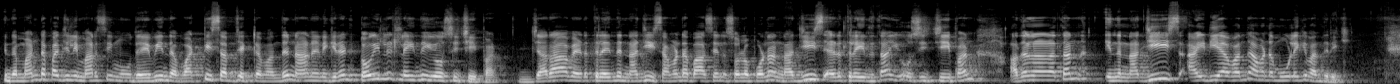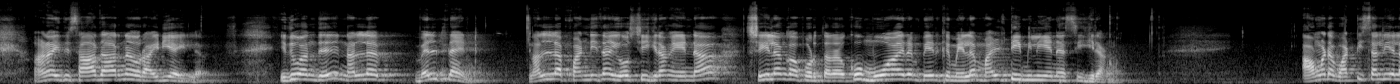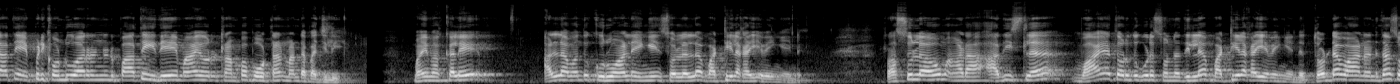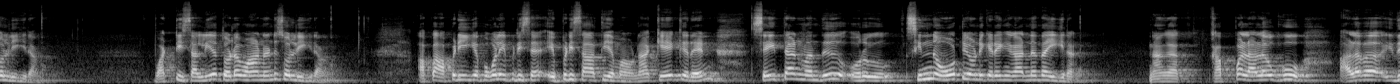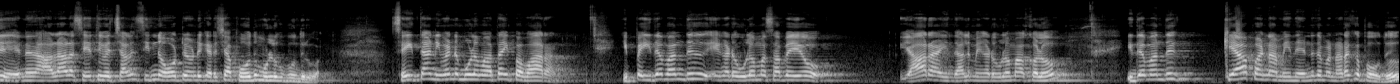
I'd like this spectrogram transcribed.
இந்த மண்டபஜிலி மரசி மூதேவி இந்த வட்டி சப்ஜெக்டை வந்து நான் நினைக்கிறேன் டொய்லெட்லேருந்து யோசிச்சுப்பான். ஜராவ் இடத்துலேருந்து நஜீஸ் அவண்ட பாஷையில் சொல்ல போனால் நஜீஸ் இடத்துலேருந்து தான் யோசிச்சுப்பான். அதனால தான் இந்த நஜீஸ் ஐடியா வந்து அவனோட மூளைக்கு வந்திருக்கு. ஆனால் இது சாதாரண ஒரு ஐடியா இல்லை. இது வந்து நல்ல வெல் பிளான்ட் நல்லா பண்ணி தான் யோசிக்கிறாங்க. ஏண்டா? ஸ்ரீலங்கா பொறுத்தளவுக்கு மூவாயிரம் பேருக்கு மேலே மல்டி மில்லியனர்ஸ் சீக்கிறாங்க அவங்களோட வட்டி சல்லி எல்லாத்தையும் எப்படி கொண்டு வரணும்னு பார்த்து இதே மாதிரி ஒரு ட்ரம்ப்பை போட்டான் மண்ட பஜ்லி மை மக்களே அல்ல வந்து குருவானில் எங்கேயும் சொல்லலை வட்டியில் கையை வைங்கன்னு ரசுல்லாவும் ஆடா அதிஸில் வாயை திறந்து கூட சொன்னதில்லை வட்டியில் கையை வைங்கன்னு தொட வானன்னு தான் சொல்லிக்கிறாங்க. வட்டி சல்லியை தொட வானன்னு சொல்லிக்கிறாங்க. அப்போ அப்படி இங்கே போகல இப்படி எப்படி சாத்தியமாகும். நான் கேட்குறேன் செய்தான் வந்து ஒரு சின்ன ஓட்டி ஒன்று கிடைக்க காட்டினு தான் இருக்கிறேன். நாங்கள் கப்பல் அளவுக்கு அளவை இது என்ன அலால் சேர்த்து வச்சாலும் சின்ன ஓட்டி ஒன்று கிடைச்சா போதும் முள்ளுக்கு பூந்துருவான். செய்தான் இவன் மூலமாக தான் இப்போ வாரான். இப்போ இதை வந்து எங்களோட உலம சபையோ யாராக இருந்தாலும் எங்களோட உலமாக்களோ இதை வந்து கே பண்ணாமல் இந்த என்ன நடக்க போகுது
